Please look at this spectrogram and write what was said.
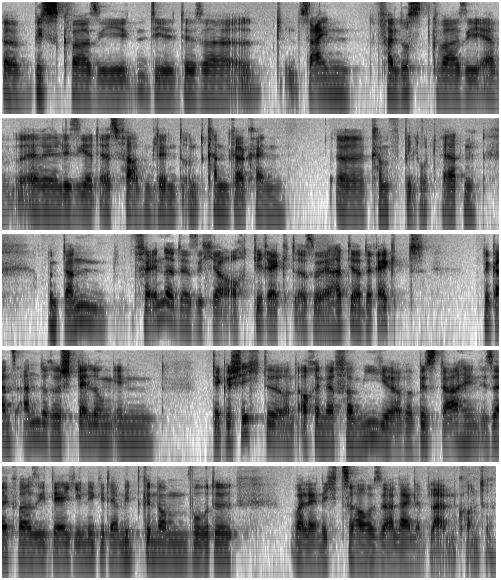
äh, bis quasi die, dieser sein Verlust quasi, er, er, realisiert, er ist farbenblind und kann gar kein äh, Kampfpilot werden. Und dann verändert er sich ja auch direkt. Also er hat ja direkt eine ganz andere Stellung in der Geschichte und auch in der Familie, aber bis dahin ist er quasi derjenige, der mitgenommen wurde, weil er nicht zu Hause alleine bleiben konnte.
